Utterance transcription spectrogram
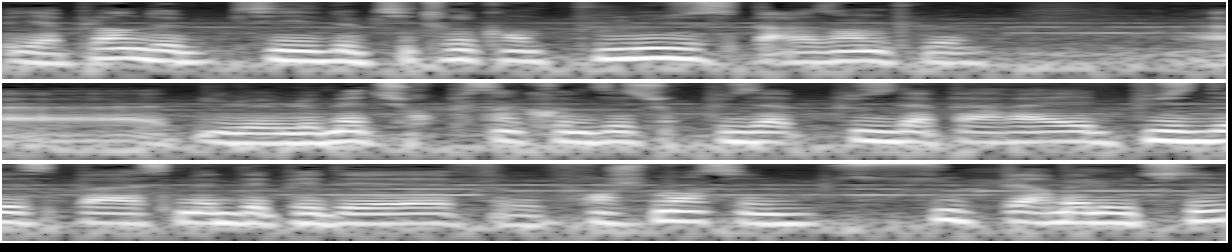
Il y a plein de petits, de petits trucs en plus. Par exemple, le, mettre sur, synchronisé sur plus, plus d'appareils, plus d'espace, mettre des PDF. franchement, c'est un super bel outil.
